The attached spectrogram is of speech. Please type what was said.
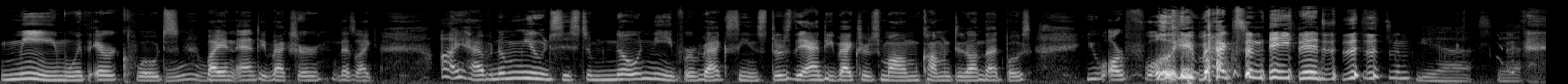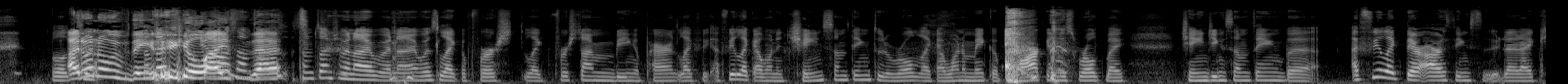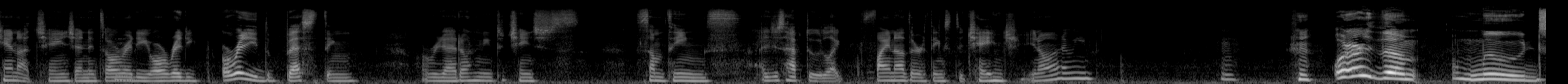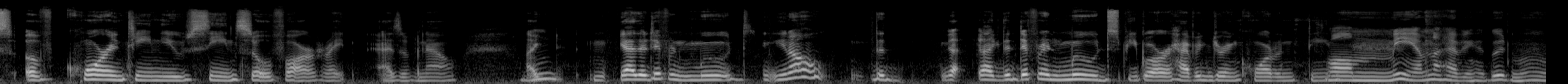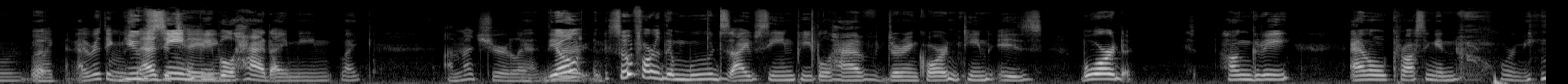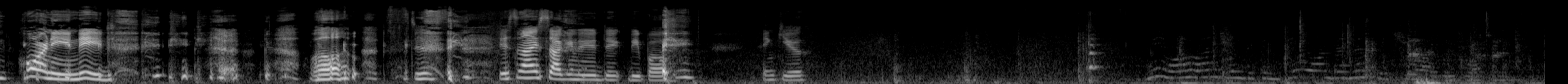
meme with air quotes Ooh. by an anti-vaxxer that's like, "I have an immune system, no need for vaccines." There's the anti-vaxxer's mom commented on that post, "You are fully vaccinated." This isn't. Yeah, yeah. Well, I don't know if they sometimes- you know, realize sometimes, that. Sometimes when I when I was like a first like first time being a parent, like I feel like I want to change something to the world. Like I want to make a mark in this world by changing something, but I feel like there are things that I cannot change, and it's hmm. already already already the best thing. Already, I don't need to change some things. I just have to like find other things to change. You know what I mean? Hmm. What are the moods of quarantine you've seen so far, right, as of now? Like, Mood? m- yeah, the different moods. You know, the like the different moods people are having during quarantine. Well, me, I'm not having a good mood. But like everything You've agitating. seen people had. I mean, like I'm not sure. Like yeah, the only, so far the moods I've seen people have during quarantine is bored, hungry, Animal Crossing, and horny. horny indeed. well, it's, it's nice talking to you, Dipo. Thank you.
